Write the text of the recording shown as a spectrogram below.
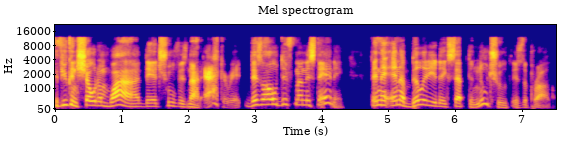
if you can show them why their truth is not accurate, there's a whole different understanding. Then the inability to accept the new truth is the problem.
